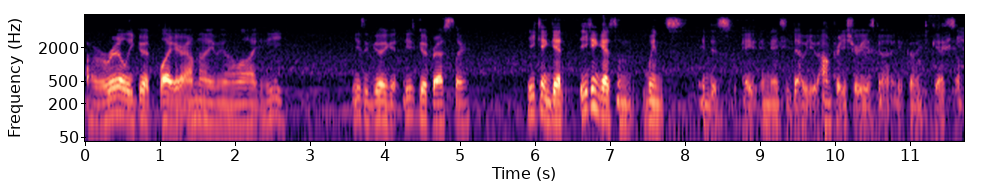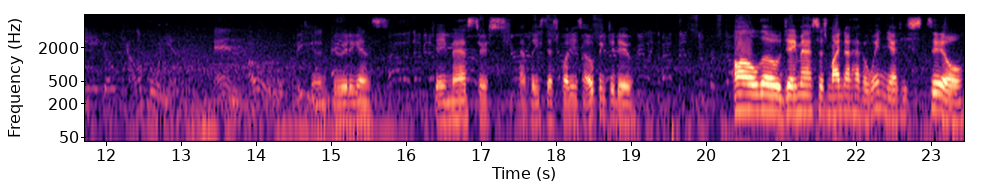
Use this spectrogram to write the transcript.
a really good player. I'm not even gonna lie. He he's a good he's good wrestler. He can get he can get some wins in this in ACW. I'm pretty sure he's gonna going to get some. He's gonna do it against Jay Masters. At least that's what he's hoping to do. Although Jay Masters might not have a win yet, he still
